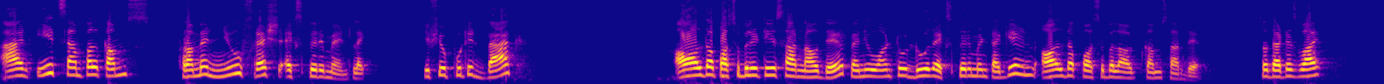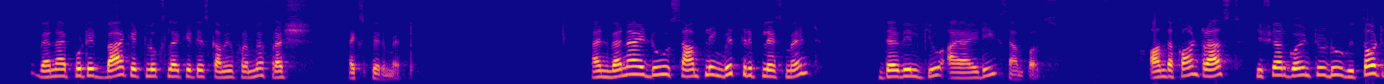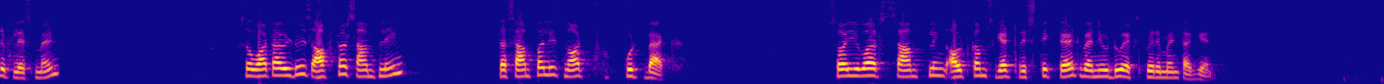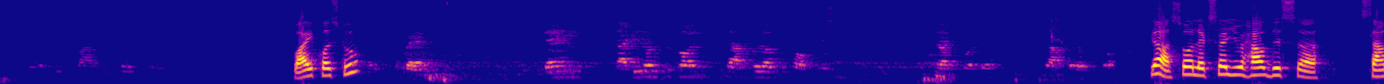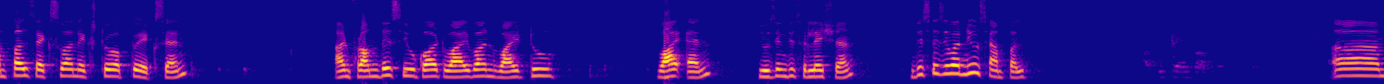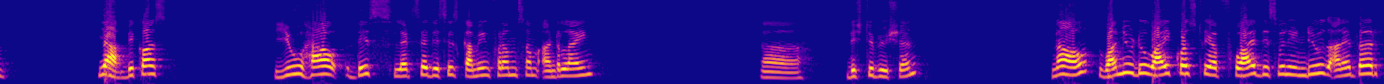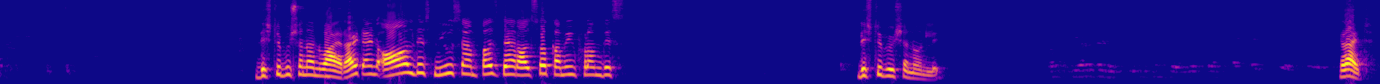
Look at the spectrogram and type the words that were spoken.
And each sample comes from a new fresh experiment like if you put it back all the possibilities are now there when you want to do the experiment again all the possible outcomes are there. So that is why when I put it back it looks like it is coming from a fresh experiment. And when I do sampling with replacement they will give IID samples. On the contrast if you are going to do without replacement so what I will do is after sampling the sample is not put back so your sampling outcomes get restricted when you do experiment again. y equals to x square, then that is also called sample of the population. That called the sample of the population. Yeah, so let's say you have this uh, samples x1, x2 up to xn and from this you got y1, y2, yn using this relation. This is your new sample um, yeah, because you have this, let us say this is coming from some underlying uh, distribution. Now, when you do y equals to fy, this will induce another distribution on y, right? And all these new samples, they are also coming from this distribution only. Right.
